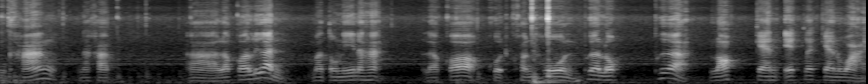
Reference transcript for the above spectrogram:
1 ครั้งนะครับแล้วก็เลื่อนมาตรงนี้นะฮะ แล้วก็กด control เพื่อล็อกเพื่อล็อกแกน x และแกน y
